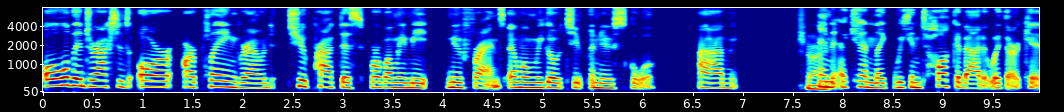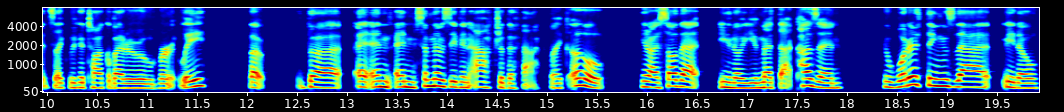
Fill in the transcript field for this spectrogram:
all the interactions are our playing ground to practice for when we meet new friends and when we go to a new school. Um, sure. And again, like we can talk about it with our kids, like we could talk about it overtly, but the, and, and sometimes even after the fact, like, oh, you know, I saw that, you know, you met that cousin. What are things that, you know,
